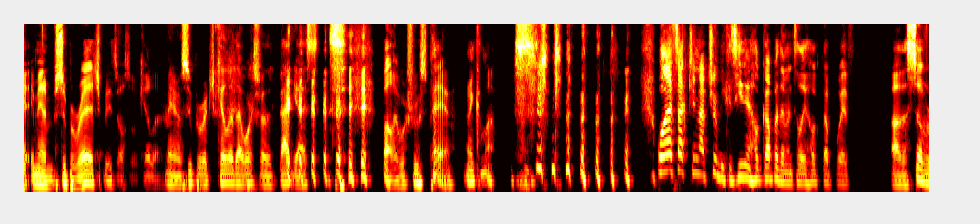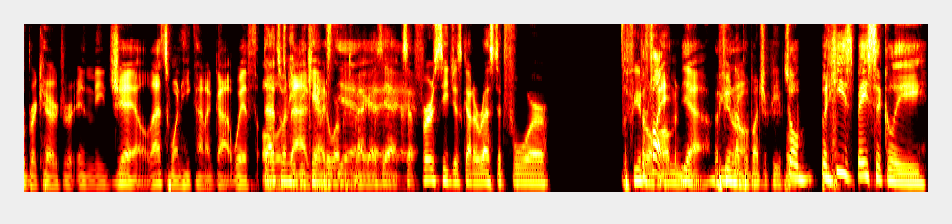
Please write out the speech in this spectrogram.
it made him super rich, but he's also a killer. I mean, a super rich killer that works for the bad guys. Well, it works for who's paying. I mean, come on. well, that's actually not true because he didn't hook up with him until he hooked up with uh, the Silverberg character in the jail. That's when he kind of got with. All That's when he became guys. to work with the bad guys. Yeah. yeah, Because at first he just got arrested for the funeral fight, home and yeah, the beating funeral. up a bunch of people. So, but he's basically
